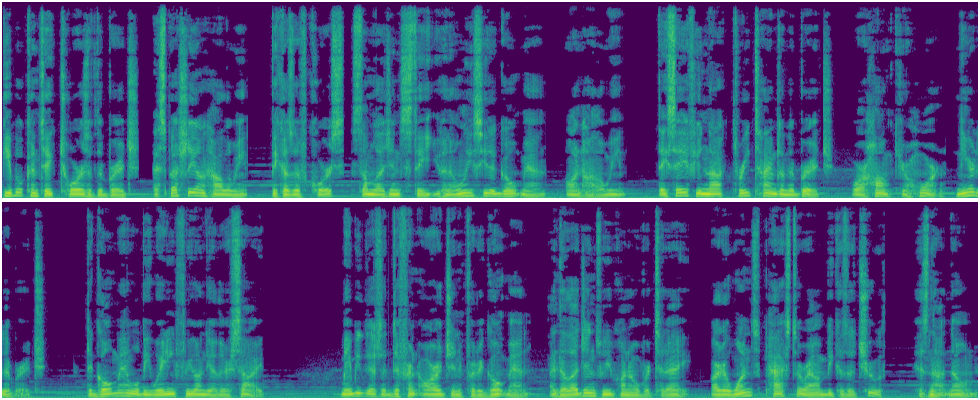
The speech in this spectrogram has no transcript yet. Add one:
People can take tours of the bridge, especially on Halloween, because of course, some legends state you can only see the Goatman on Halloween. They say if you knock three times on the bridge, or honk your horn near the bridge, the Goatman will be waiting for you on the other side. Maybe there's a different origin for the Goatman, and the legends we've gone over today are the ones passed around because the truth is not known.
